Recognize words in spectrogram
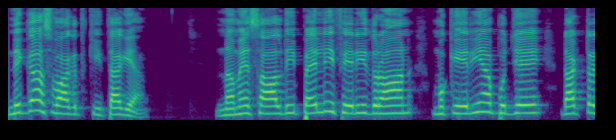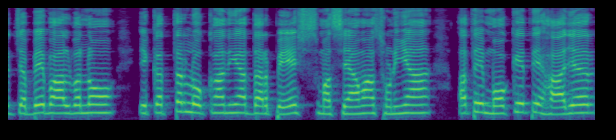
ਨਿੱਘਾ ਸਵਾਗਤ ਕੀਤਾ ਗਿਆ। ਨਵੇਂ ਸਾਲ ਦੀ ਪਹਿਲੀ ਫੇਰੀ ਦੌਰਾਨ ਮੁਕੇਰੀਆਂ ਪੁੱਜੇ ਡਾਕਟਰ ਚੱਬੇਵਾਲ ਵੱਲੋਂ 71 ਲੋਕਾਂ ਦੀਆਂ ਦਰਪੇਸ਼ ਸਮੱਸਿਆਵਾਂ ਸੁਣੀਆਂ ਅਤੇ ਮੌਕੇ ਤੇ ਹਾਜ਼ਰ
